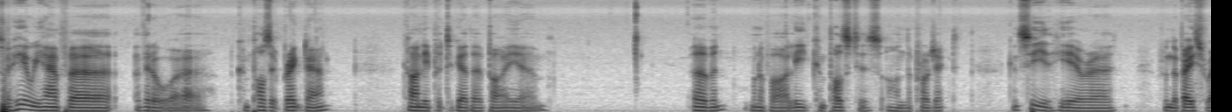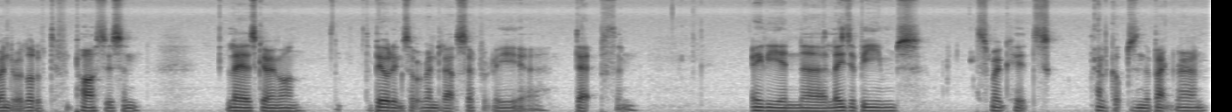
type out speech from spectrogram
So here we have uh, a little uh, composite breakdown, kindly put together by um, Urban, one of our lead compositors on the project. You can see here uh, from the base render a lot of different passes and layers going on the buildings that were rendered out separately, uh, depth and alien uh, laser beams, smoke hits, helicopters in the background,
